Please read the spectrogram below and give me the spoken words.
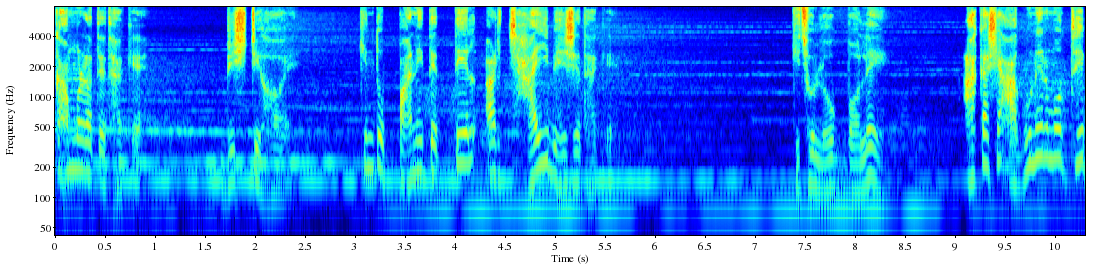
কামড়াতে থাকে। বৃষ্টি হয়, কিন্তু পানিতে তেল আর ছাই ভেসে থাকে। কিছু লোক বলে, আকাশে আগুনের মধ্যে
